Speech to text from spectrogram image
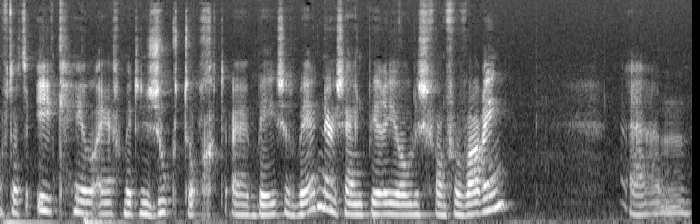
of dat ik heel erg met een zoektocht uh, bezig ben. Er zijn periodes van verwarring. Um,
